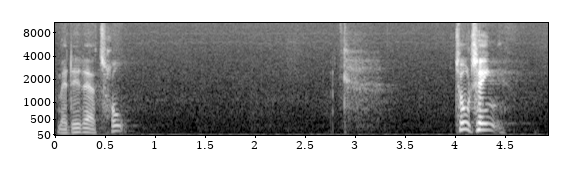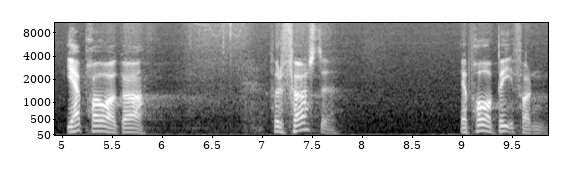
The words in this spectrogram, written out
med det der tro. To ting, jeg prøver at gøre. For det første, jeg prøver at bede for dem. Jeg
